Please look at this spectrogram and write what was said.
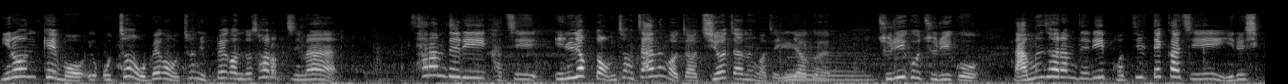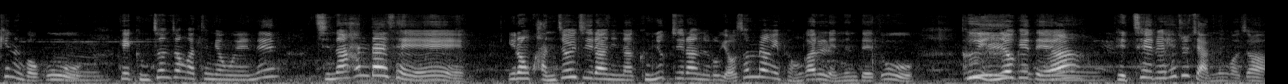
이렇게 뭐 5,500원, 5,600원도 서럽지만 사람들이 같이 인력도 엄청 짜는 거죠. 쥐어 짜는 거죠, 인력을. 음. 줄이고 줄이고 남은 사람들이 버틸 때까지 일을 시키는 거고 음. 그게 금천점 같은 경우에는 지난 한 달 새에 이런 관절 질환이나 근육 질환으로 여섯 명이 병가를 냈는데도 그 인력에 대한 음. 대체를 해주지 않는 거죠.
